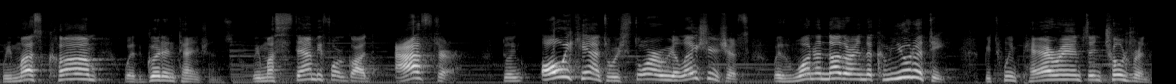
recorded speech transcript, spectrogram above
we must come with good intentions. We must stand before God after doing all we can to restore our relationships with one another in the community, between parents and children,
